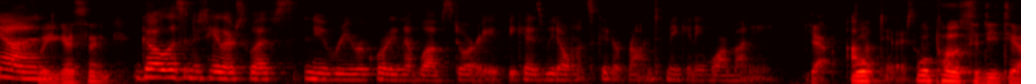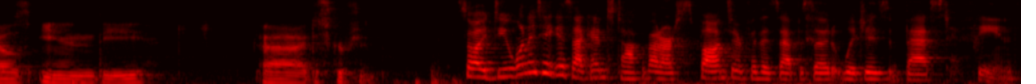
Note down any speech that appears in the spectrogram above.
And what you guys think. go listen to Taylor Swift's new re-recording of Love Story because we don't want Scooter Braun to make any more money. Yeah, we'll, of Taylor Swift. we'll post the details in the uh, description. So I do want to take a second to talk about our sponsor for this episode, which is Best Fiends.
